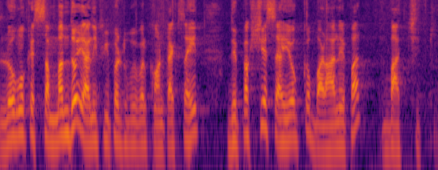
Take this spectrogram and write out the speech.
लोगों के संबंधों, यानी पीपल टू पीपल कॉन्टैक्ट सहित द्विपक्षीय सहयोग को बढ़ाने पर बातचीत की।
